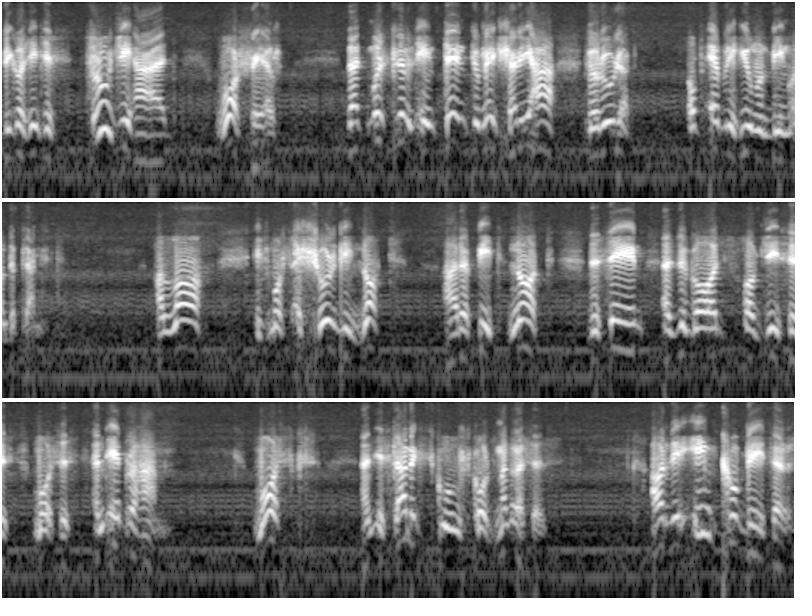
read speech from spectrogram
Because it is through jihad, warfare, that Muslims intend to make Sharia the ruler of every human being on the planet. Allah is most assuredly not, I repeat, not the same as the God of Jesus, Moses, and Abraham. Mosques and Islamic schools called madrasas are the incubators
